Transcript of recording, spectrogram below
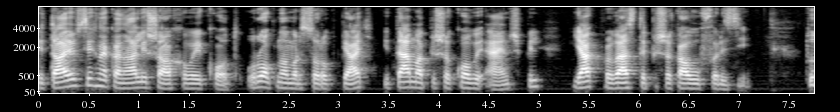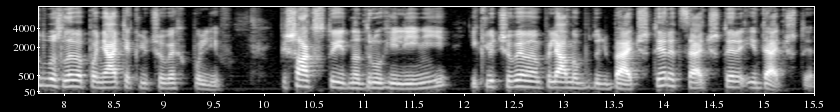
Вітаю всіх на каналі Шаховий Код. Урок номер 45 і тема пішаковий еншпіль. Як провести пішака у ферзі. Тут важливе поняття ключових полів. Пішак стоїть на другій лінії, і ключовими полями будуть b4, c4 і d4.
